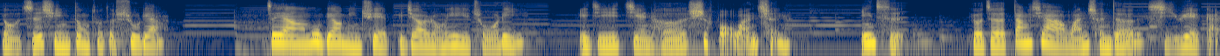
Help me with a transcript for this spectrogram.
有执行动作的数量，这样目标明确，比较容易着力，以及检核是否完成。因此，有着当下完成的喜悦感。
